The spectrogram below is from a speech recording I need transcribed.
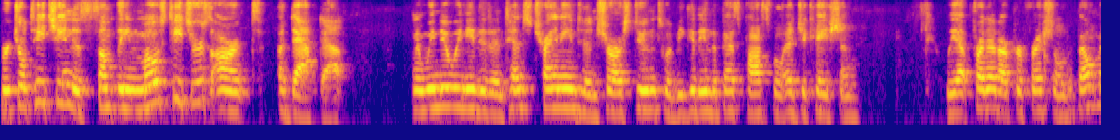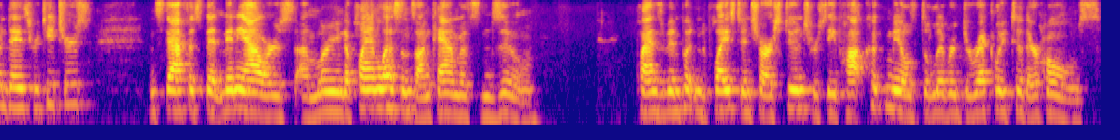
Virtual teaching is something most teachers aren't adept at and we knew we needed intense training to ensure our students would be getting the best possible education. We upfronted our professional development days for teachers, and staff has spent many hours um, learning to plan lessons on Canvas and Zoom. Plans have been put into place to ensure our students receive hot cooked meals delivered directly to their homes.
